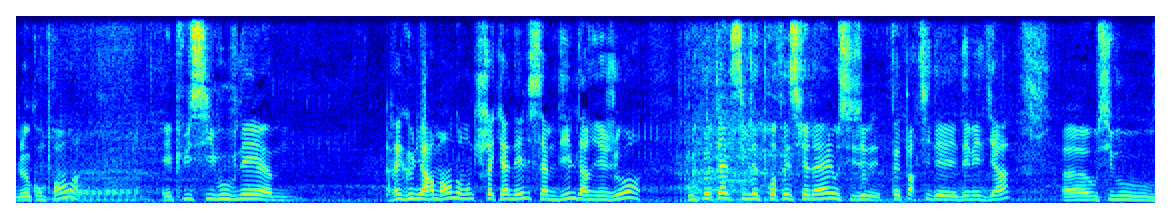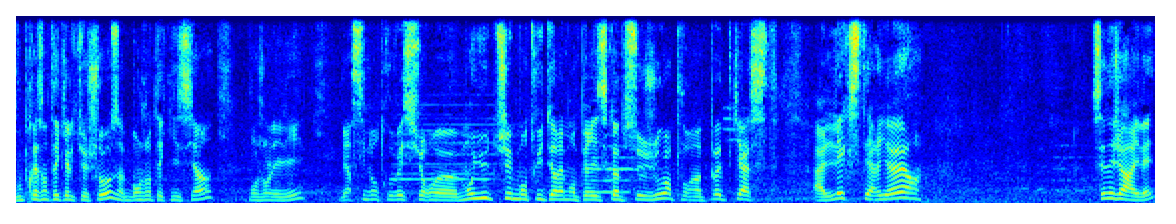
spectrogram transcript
de le comprendre. Et puis si vous venez euh, régulièrement, donc chaque année, le samedi, le dernier jour, ou peut-être si vous êtes professionnel ou si vous faites partie des, médias, ou si vous, vous présentez quelque chose. Bonjour technicien, bonjour Lily. Merci de nous retrouver sur mon YouTube, mon Twitter et mon Periscope ce jour pour un podcast à l'extérieur. C'est déjà arrivé.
